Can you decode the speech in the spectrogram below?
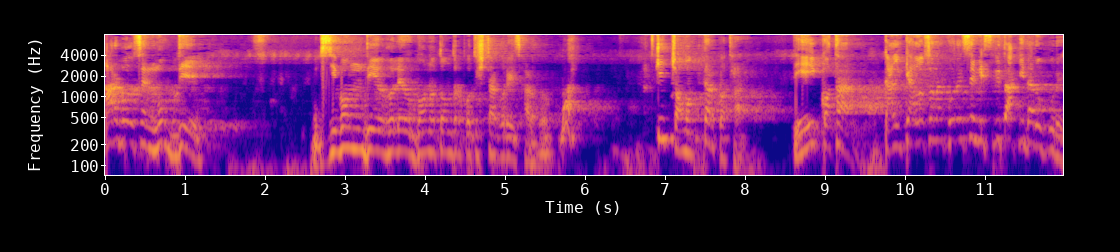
আর বলছেন, মুখ দিয়ে, জীবন দিয়ে হলেও গণতন্ত্র প্রতিষ্ঠা করে ছাড়বো। বাহ, কি চমৎকার কথা। এই কথা কালকে আলোচনা করেছে মিশ্রিত আকিদার উপরে।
